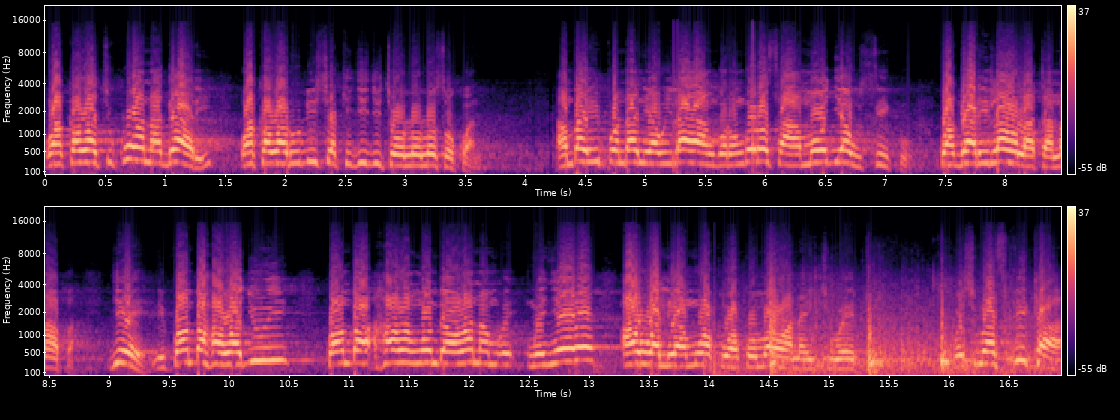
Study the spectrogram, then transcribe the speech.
wakawachukua na gari wakawarudisha kijiji cha Ololoso kwani ambayo ipo ndani ya wilaya ya Ngorongoro saa moja usiku kwa gari lao la TANAPA. Je, ni kwamba hawajui kwamba hawa ng'ombe hawana mwe- mwenyewe au waliamua kuwakomoa wananchi wetu? Mheshimiwa Spika,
